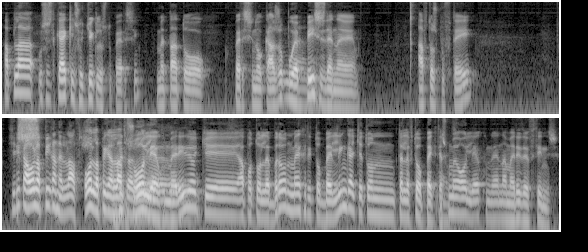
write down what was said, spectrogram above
Απλά ουσιαστικά έκλεισε ο κύκλος του πέρσι, μετά το περσινό Κάζο, που ναι. επίσης δεν είναι αυτός που φταίει. Γενικά όλα πήγανε λάθος. Όλα πήγαν λάθος. όλοι έχουν μερίδιο και από το Λεμπρόν μέχρι τον Μπελίνκα και τον τελευταίο παίκτη. Α πούμε, όλοι έχουν ένα μερίδιο ευθύνης.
